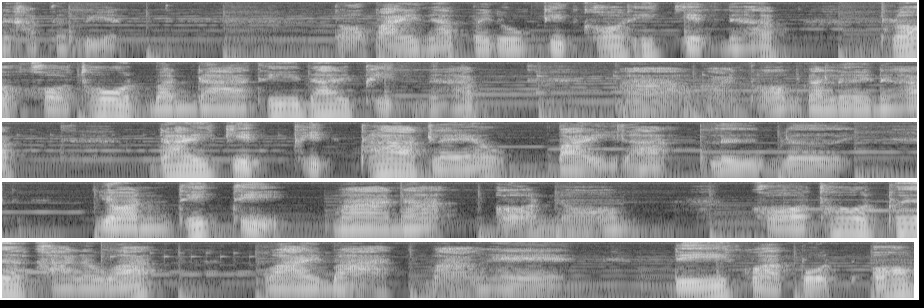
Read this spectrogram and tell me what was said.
นะครับนักเรียน ต่อไปนะครับไปดูกิจข้อที่7นะครับ เพราะขอโทษบรรดาที่ได้ผิดนะครับอ้าวอ่านพร้อมกันเลยนะครับใดกิจผิดพลาดแล้ว ไปละลืมเลยยอนทิฏฐิมานะอ่อนน้อม ขอโทษเพื่อคารวะ วายบาทหมางแห ดีกว่าปลดอ้อม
